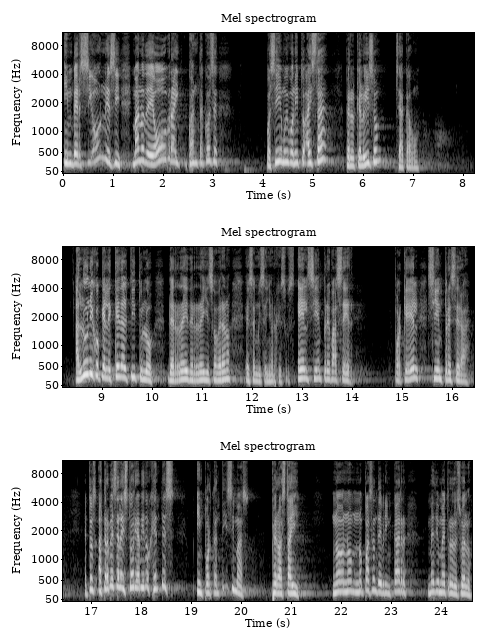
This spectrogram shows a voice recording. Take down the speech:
inversiones y mano de obra y cuánta cosa. Pues sí, muy bonito, ahí está, pero el que lo hizo se acabó. Al único que le queda el título de Rey de Reyes Soberano es a mi Señor Jesús. Él siempre va a ser, porque Él siempre será. Entonces, a través de la historia ha habido gentes importantísimas, pero hasta ahí. No, no, no pasan de brincar medio metro del suelo.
